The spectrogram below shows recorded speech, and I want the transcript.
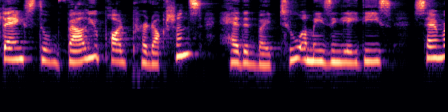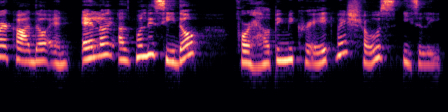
Thanks to Value Pod Productions, headed by two amazing ladies, Sam Mercado and Eloy Almolicido, for helping me create my shows easily.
